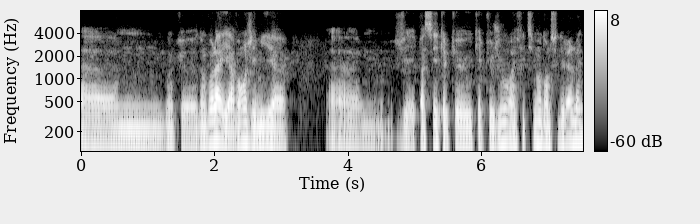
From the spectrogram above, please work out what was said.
donc, donc voilà, et avant, j'ai mis euh, j'ai passé quelques, quelques jours effectivement dans le sud de l'Allemagne.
